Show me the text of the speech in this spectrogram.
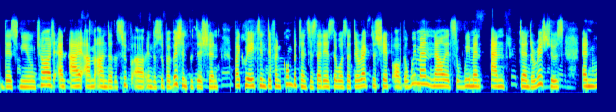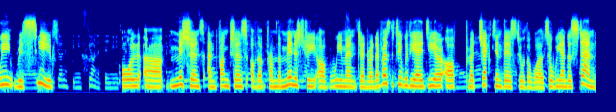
this new charge, and I am under the super, uh, in the supervision position by creating different competencies. That is, there was a directorship of the women, now it's women and gender issues, and we receive all uh, missions and functions of the from the Ministry of Women, Gender and Diversity with the idea of projecting this to the world. So we understand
